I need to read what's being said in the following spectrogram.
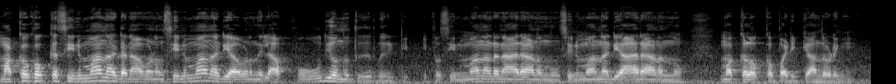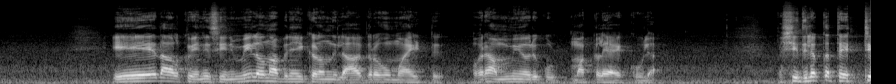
മക്കൾക്കൊക്കെ സിനിമാ നടനാവണം സിനിമാ നടിയാവണം എന്നില്ല. ആ പൂതി ഒന്ന് തീർന്നു കിട്ടി. ഇപ്പോൾ സിനിമാ നടൻ ആരാണെന്നും സിനിമാ നടി ആരാണെന്നും മക്കളൊക്കെ പഠിക്കാൻ തുടങ്ങി. ഏതാൾക്കും ഇനി സിനിമയിലൊന്നും അഭിനയിക്കണം എന്നില്ല ആഗ്രഹവുമായിട്ട്. ഒരമ്മയും ഒരു മക്കളെ അയക്കൂല. പക്ഷെ ഇതിലൊക്കെ തെറ്റ്.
